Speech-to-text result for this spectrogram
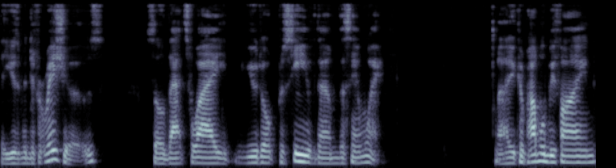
They use them in different ratios, so that's why you don't perceive them the same way. Uh, you can probably find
